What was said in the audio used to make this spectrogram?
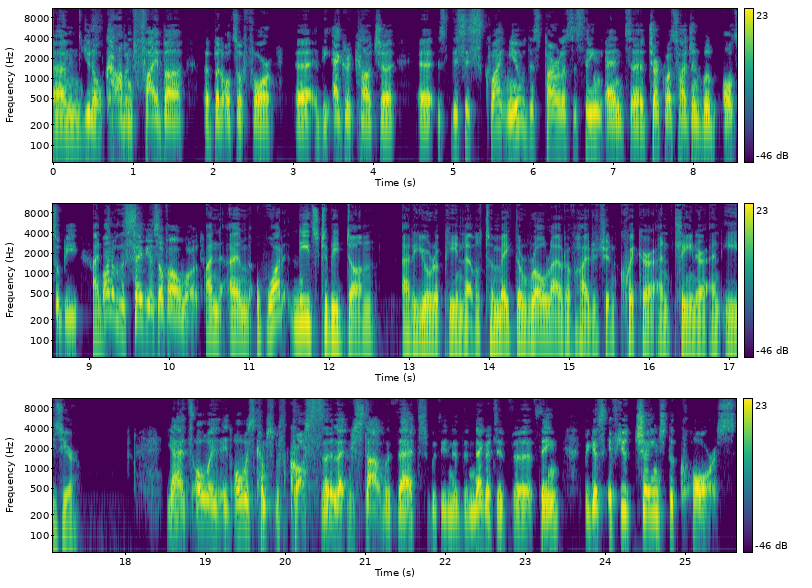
um, you know, carbon fiber, uh, but also for uh, the agriculture. Uh, this is quite new, this pyrolysis thing, and uh, turquoise hydrogen will also be And- one of the saviors of our world. And um, what needs to be done at a European level to make the rollout of hydrogen quicker and cleaner and easier? Yeah, it's always it always comes with costs. uh, Let me start with that, within the, the negative uh, thing, because if you change the course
